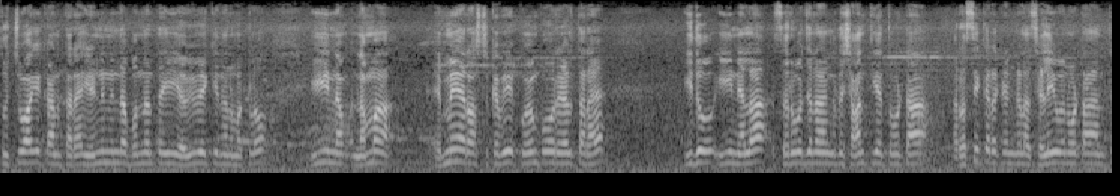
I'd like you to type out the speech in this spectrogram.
ತುಚ್ಛವಾಗಿ ಕಾಣ್ತಾರೆ. ಹೆಣ್ಣಿನಿಂದ ಬಂದಂಥ ಈ ಅವಿವೇಕಿ ನನ್ನ ಮಕ್ಕಳು ಈ ನಮ್ಮ ನಮ್ಮ ಹೆಮ್ಮೆಯ ರಾಷ್ಟ್ರಕವಿ ಕುವೆಂಪು ಅವರು ಹೇಳ್ತಾರೆ, ಇದು ಈ ನೆಲ ಸರ್ವಜನಾಂಗದ ಶಾಂತಿಯ ತೋಟ, ರಸಿಕರ ಕಂಗಳ ಸೆಳೆಯುವ ನೋಟ ಅಂತ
